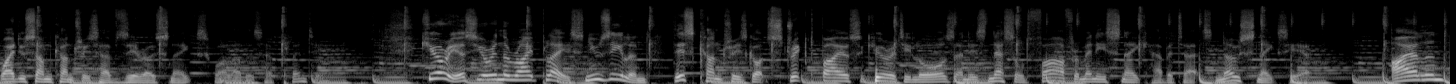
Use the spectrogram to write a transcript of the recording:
Why do some countries have zero snakes while others have plenty? Curious, you're in the right place. New Zealand. This country's got strict biosecurity laws and is nestled far from any snake habitats. No snakes here. Ireland?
